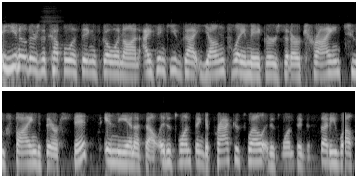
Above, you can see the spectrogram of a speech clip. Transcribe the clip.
You know, there's a couple of things going on. I think you've got young playmakers that are trying to find their fit in the NFL. It is one thing to practice well, it is one thing to study well.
